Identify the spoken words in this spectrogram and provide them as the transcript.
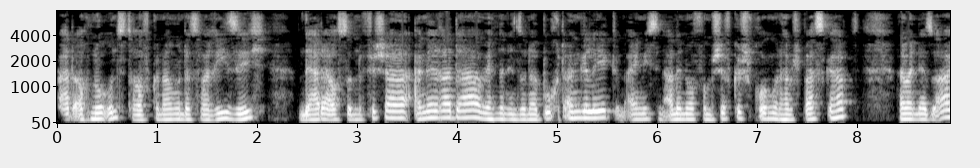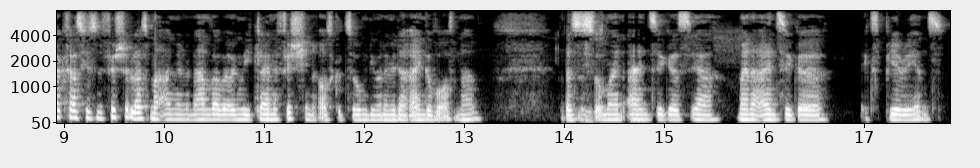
hat auch nur uns drauf genommen und das war riesig. Und der hatte auch so einen Fischer-Angelradar. Wir haben dann in so einer Bucht angelegt und eigentlich sind alle nur vom Schiff gesprungen und haben Spaß gehabt. Dann meinte er so, ah krass, hier sind Fische, lass mal angeln. Und da haben wir aber irgendwie kleine Fischchen rausgezogen, die wir dann wieder reingeworfen haben. Das ist so mein einziges, ja, meine einzige Experience.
